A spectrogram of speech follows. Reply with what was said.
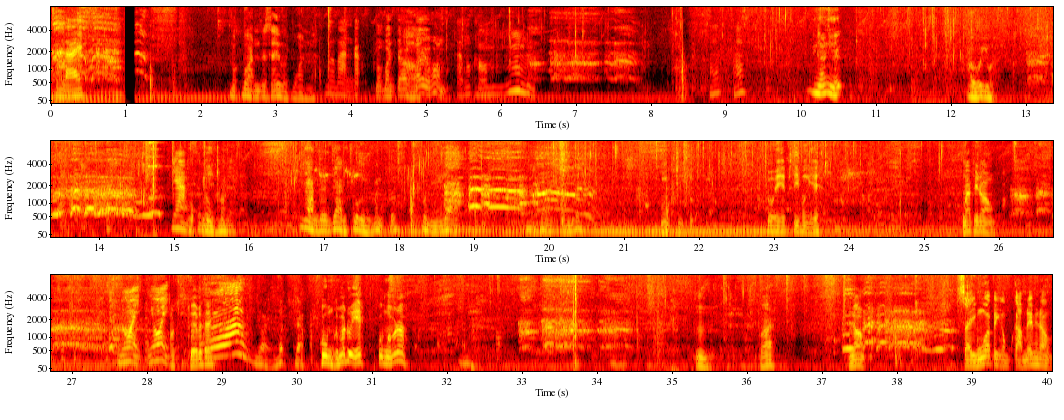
เป็นไร บักบอลไปใส่บักบอลมามาบ้านละมาบันเจ้าไปพร้อมถามเขาเอาเอายังอีกเอาไปอยู่ย่างพวกสกนุลิ่กนมันย่างเดินย่างช่วงนี้มันตัวมันดีย่างย่างกินเลยอืมสุดตัวเอฟซีเบิ่งเอ้มาพี่น้อง ย่อยย่อยเอาถ้วยไปใส่ย่อยหมดละกลุ่มขึ้นมาดูเอ๊ะกลุ่มขึ้นมาดู อืมไปพี่น้อง ใส่งัวเป็นกำๆเลยพี่น้อง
